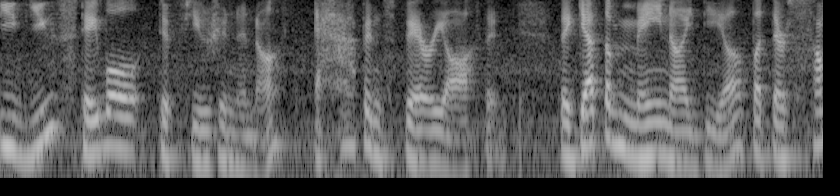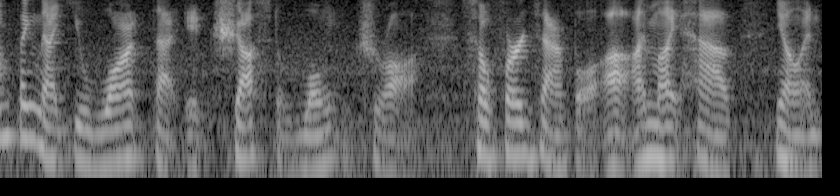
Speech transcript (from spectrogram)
you use stable diffusion enough, it happens very often. They get the main idea, but there's something that you want that it just won't draw. So, for example, uh, I might have you know an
